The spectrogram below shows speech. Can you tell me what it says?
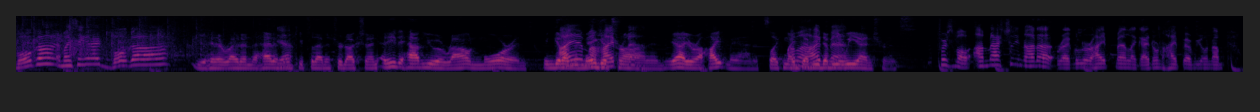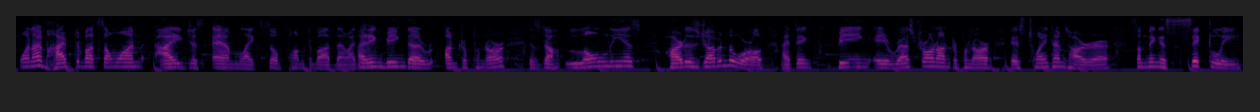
Vouga. Am I saying it right? Vouga. you hit it right on the head, and Yeah. thank you for that introduction. I need to have you around more, and we can get on am the a hype man. Megatron. And yeah, you're a hype man. It's like my I'm WWE entrance. First of all, I'm actually not a regular hype man. Like I don't hype everyone up. When I'm hyped about someone, I just am like so pumped about them. I think being the entrepreneur is the loneliest, hardest job in the world. I think being a restaurant entrepreneur is 20 times harder. Something is sickly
